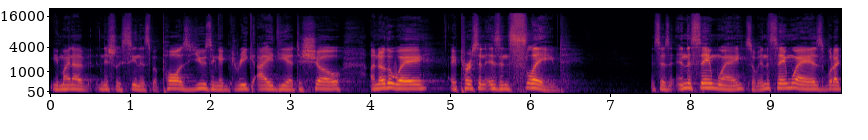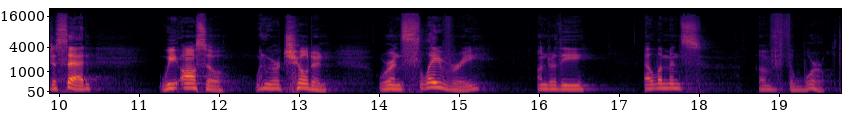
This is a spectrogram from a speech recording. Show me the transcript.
You might not have initially seen this, but Paul is using a Greek idea to show another way a person is enslaved. It says, in the same way, so in the same way as what I just said, we also, when we were children, were in slavery under the elements of the world.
